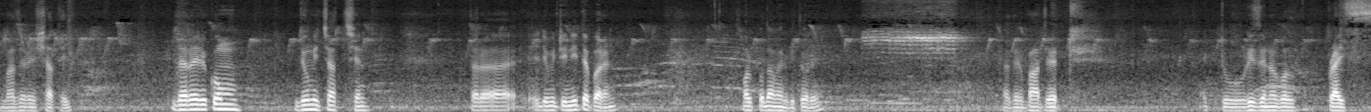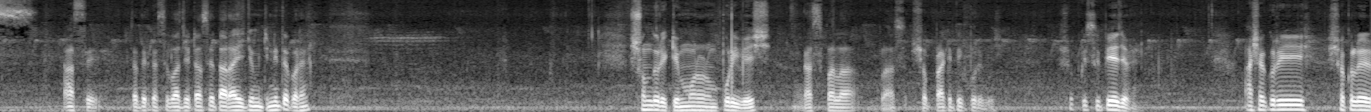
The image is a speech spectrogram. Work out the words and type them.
বাজারের সাথেই। যারা এরকম জমি চাচ্ছেন, তারা এই জমিটি নিতে পারেন অল্প দামের ভিতরে। তাদের বাজেট একটু রিজনেবল প্রাইস আছে। যাদের কাছে বাজেট আছে, তারা এই জমিটি নিতে পারেন। সুন্দর একটি মনোরম পরিবেশ, গাছপালা প্লাস সব প্রাকৃতিক পরিবেশ সব কিছু পেয়ে যাবেন। আশা করি সকলের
